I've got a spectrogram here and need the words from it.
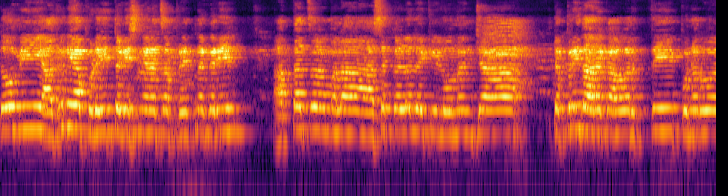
तो मी अजून यापुढे तडीस नेण्याचा प्रयत्न करील. आत्ताच मला असं कळलेलं आहे की लोणंदच्या टपरीधारकावरती पुनर्व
